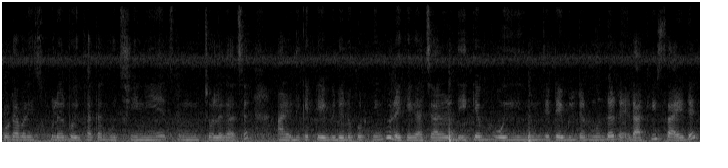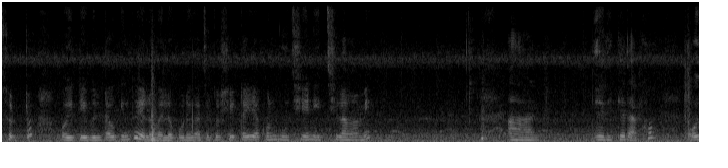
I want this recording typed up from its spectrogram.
করে আবার স্কুলের বই খাতা গুছিয়ে নিয়ে চলে গেছে। আর এদিকে টেবিলের ওপর কিন্তু রেখে গেছে। আর ওইদিকে বই যে টেবিলটার মধ্যে রাখি সাইডে ছোট্ট ওই টেবিলটাও কিন্তু এলোমেলো করে গেছে। তো সেটাই এখন গুছিয়ে নিচ্ছিলাম আমি। আর এদিকে দেখো, ওই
